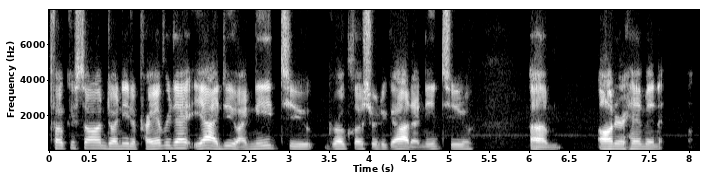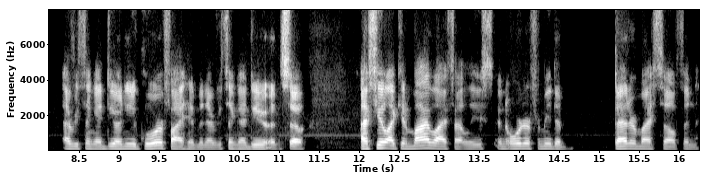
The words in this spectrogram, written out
focus on? Do I need to pray every day? Yeah, I do. I need to grow closer to God. I need to um, honor Him in everything I do. I need to glorify Him in everything I do. And so I feel like in my life, at least, in order for me to better myself and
